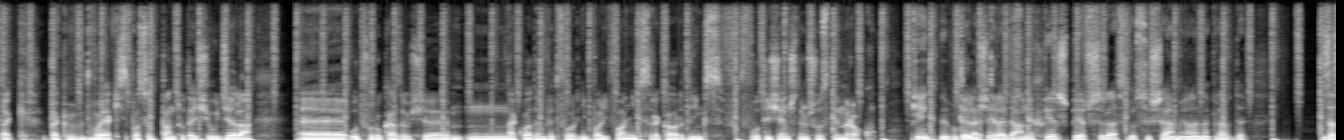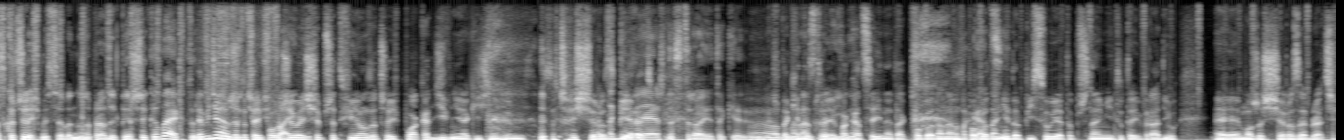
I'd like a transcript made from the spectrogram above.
tak, tak w dwojaki sposób pan tutaj się udziela. Utwór ukazał się mm, nakładem wytwórni Polyphonics Recordings w 2006 roku. Piękny, w ogóle Tyle- tyle danych. Pierwszy, pierwszy raz go słyszałem, ale naprawdę zaskoczyłeś mnie sobie, no naprawdę pierwszy kawałek, który Ja widziałem, że tutaj położyłeś się przed chwilą, zacząłeś płakać dziwnie, jakiś, nie wiem, zacząłeś się Takie, rozbierać. wiesz, nastroje takie, No, wiesz, takie nastroje wakacyjne, tak, pogoda nam Wakacje. pogoda nie dopisuje, to przynajmniej tutaj w radiu e, możesz się rozebrać,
